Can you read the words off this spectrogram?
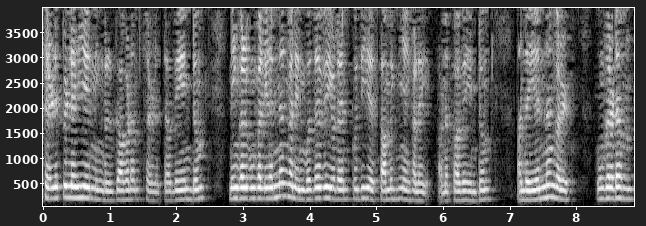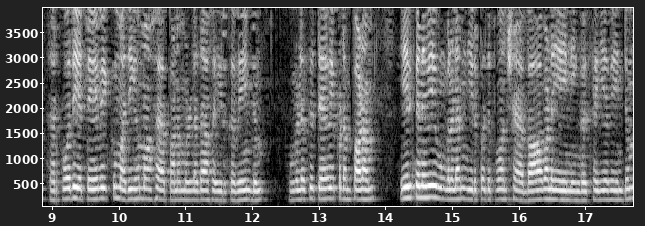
செழிப்பிலேயே நீங்கள் கவனம் செலுத்த வேண்டும். நீங்கள் உங்கள் எண்ணங்களின் உதவியுடன் புதிய சமிக்ஞைகளை அனுப்ப வேண்டும். அந்த எண்ணங்கள் உங்களிடம் தற்போதைய தேவைக்கும் அதிகமாக பணம் உள்ளதாக இருக்க வேண்டும். உங்களுக்கு தேவைப்படும் பணம் ஏற்கனவே உங்களிடம் இருப்பது போன்ற பாவனையை நீங்கள் செய்ய வேண்டும்.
